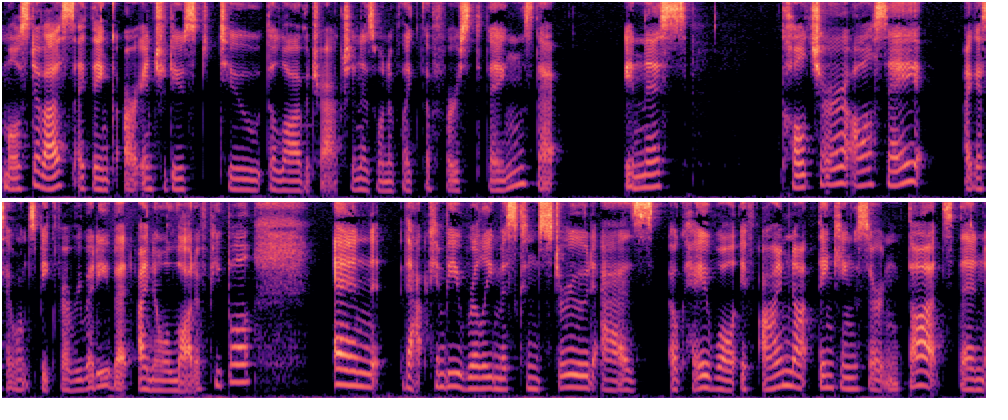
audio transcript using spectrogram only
most of us, I think, are introduced to the law of attraction as one of like the first things that in this culture, I'll say, I guess I won't speak for everybody, but I know a lot of people. And that can be really misconstrued as okay, well, if I'm not thinking certain thoughts, then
